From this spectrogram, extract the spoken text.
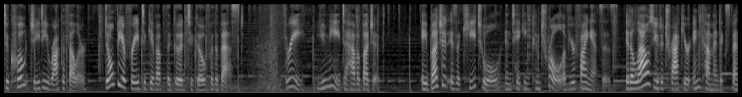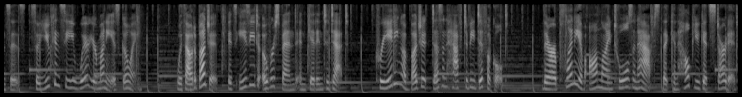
To quote J.D. Rockefeller, don't be afraid to give up the good to go for the best. 3. You need to have a budget. A budget is a key tool in taking control of your finances. It allows you to track your income and expenses so you can see where your money is going. Without a budget, it's easy to overspend and get into debt, Creating a budget doesn't have to be difficult. There are plenty of online tools and apps that can help you get started.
